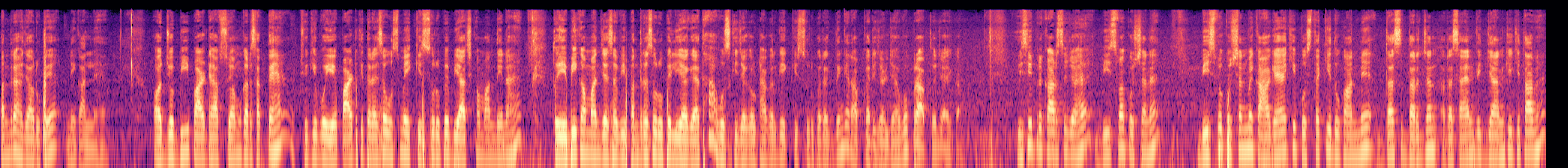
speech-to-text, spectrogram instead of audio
पंद्रह हज़ार रुपये निकालने हैं। और जो बी पार्ट है, आप स्वयं कर सकते हैं, क्योंकि वो ए पार्ट की तरह से उसमें इक्कीस सौ रुपये ब्याज का मान देना है। तो ए बी का मान जैसा भी पंद्रह सौ रुपये लिया गया था, आप उसकी जगह उठा करके इक्कीस सौ रुपये रख देंगे और आपका रिज़ल्ट जो है वो प्राप्त हो जाएगा। इसी प्रकार से जो है, बीसवा क्वेश्चन है। बीसवें क्वेश्चन में कहा गया है कि पुस्तक की दुकान में दस दर्जन रसायन विज्ञान की किताब है,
